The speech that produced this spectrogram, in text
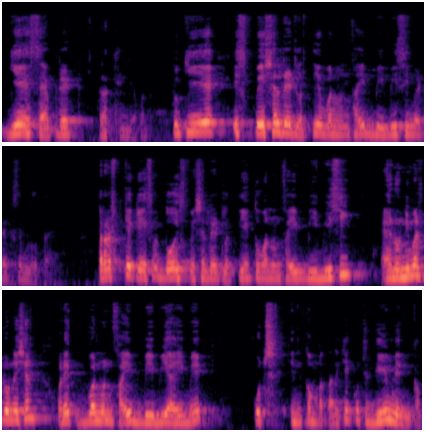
ये सेपरेट रखेंगे अपन। क्योंकि ये स्पेशल रेट लगती है वन वन फाइव बी में टैक्सेबल होता है। ट्रस्ट के केस में दो स्पेशल रेट लगती हैं तो one one five B B C anonymous donation और एक one one five B B I में कुछ इनकम बता रखी है, कुछ डीम्ड इनकम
